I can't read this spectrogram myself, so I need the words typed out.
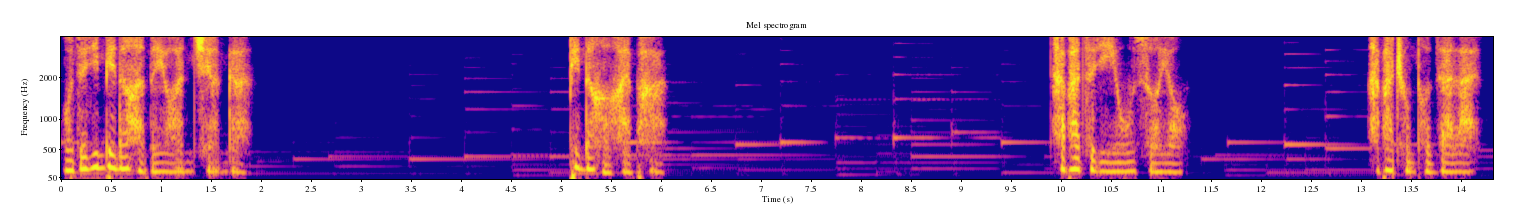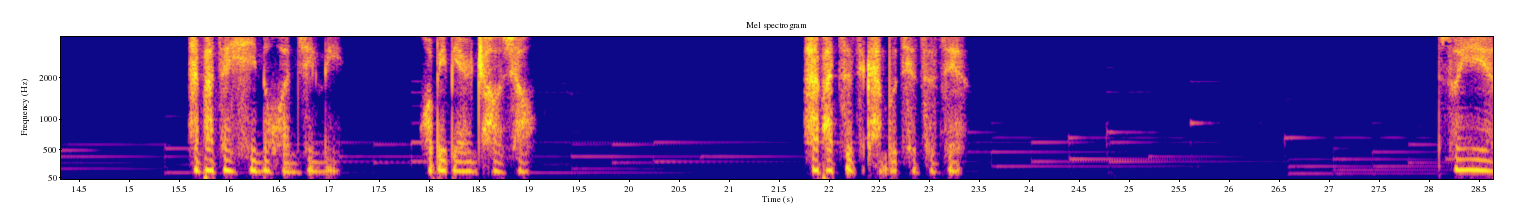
我最近变得很没有安全感，变得很害怕。害怕自己一无所有，害怕从头再来，害怕在新的环境里会被别人嘲笑，害怕自己看不起自己，所以，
